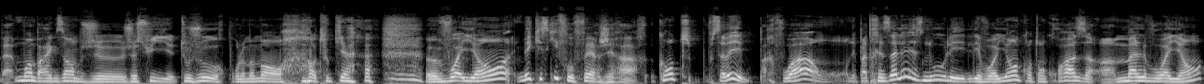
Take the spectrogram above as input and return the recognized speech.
Bah, moi, par exemple, je, je suis toujours, pour le moment, en tout cas, euh, voyant. Mais qu'est-ce qu'il faut faire, Gérard? Quand, vous savez, parfois, on n'est pas très à l'aise, nous, les, les voyants, quand on croise un malvoyant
